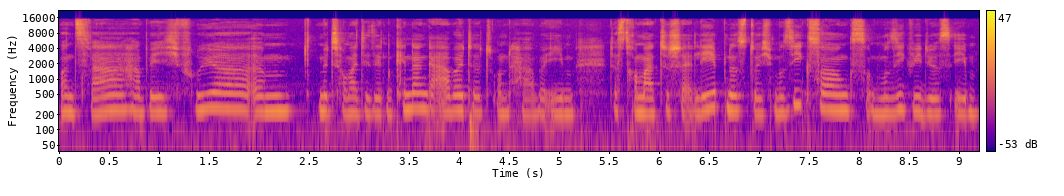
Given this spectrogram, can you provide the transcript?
Und zwar habe ich früher ähm, mit traumatisierten Kindern gearbeitet und habe eben das traumatische Erlebnis durch Musiksongs und Musikvideos eben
